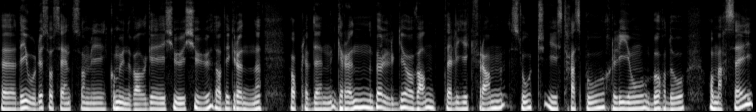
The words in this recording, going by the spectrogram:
Eh, De gjorde det så sent som i kommunevalget i 2020, da De grønne opplevde en grønn bølge og vant eller gikk fram stort i Strasbourg, Lyon, Bordeaux og Marseille.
